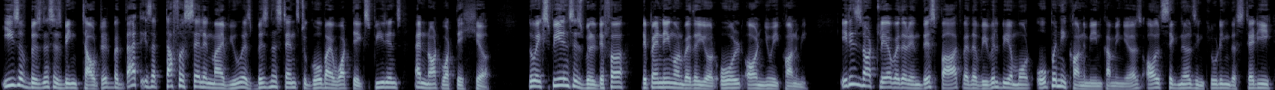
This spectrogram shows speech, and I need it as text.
ease of business is being touted, but that is a tougher sell in my view as business tends to go by what they experience and not what they hear. Though experiences will differ depending on whether you're old or new economy. It is not clear whether in this path whether we will be a more open economy in coming years. All signals, including the steady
